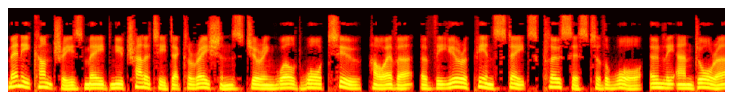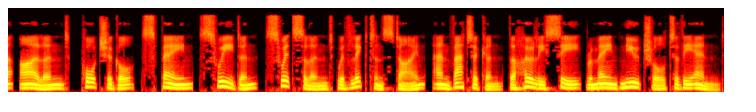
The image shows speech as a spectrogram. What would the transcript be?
Many countries made neutrality declarations during World War II, however, of the European states closest to the war, only Andorra, Ireland, Portugal, Spain, Sweden, Switzerland with Liechtenstein, and Vatican the Holy See remained neutral to the end.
